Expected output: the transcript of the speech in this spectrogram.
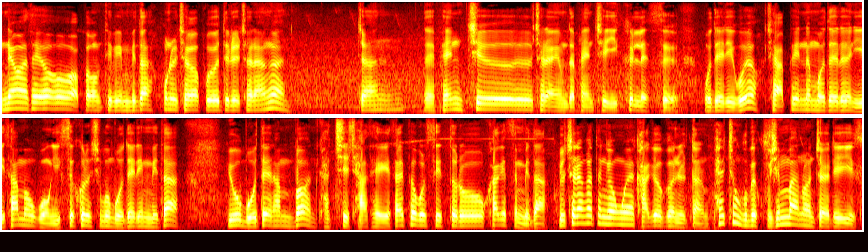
안녕하세요. 아빠검TV입니다. 오늘 제가 보여드릴 차량은 짠. 네, 벤츠 차량입니다. 벤츠 E클래스 모델이고요. 제 앞에 있는 모델은 2350 익스클루시브 모델입니다. 이 모델 한번 같이 자세히 살펴볼 수 있도록 하겠습니다. 이 차량 같은 경우에 가격은 일단 8,990만 원짜리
